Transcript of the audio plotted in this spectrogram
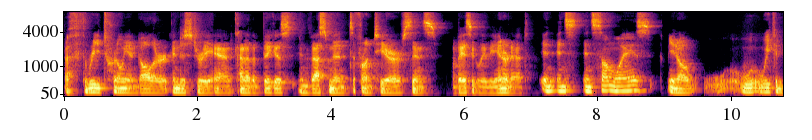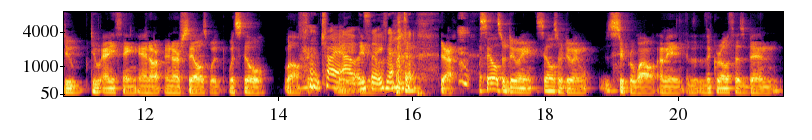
a three trillion dollar industry and kind of the biggest investment frontier since basically the internet. In in in some ways, you know, w- we could do do anything, and our and our sales would would still well try it out and see. yeah, sales are doing sales are doing super well. I mean, the, the, growth has been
